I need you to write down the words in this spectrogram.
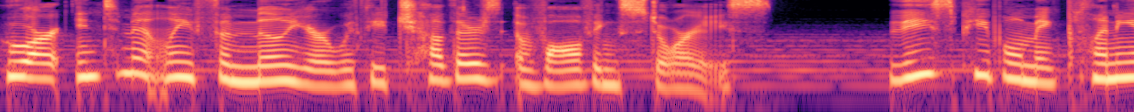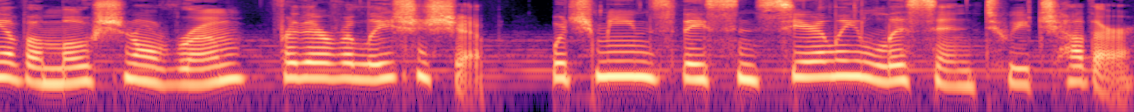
who are intimately familiar with each other's evolving stories. These people make plenty of emotional room for their relationship, which means they sincerely listen to each other.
